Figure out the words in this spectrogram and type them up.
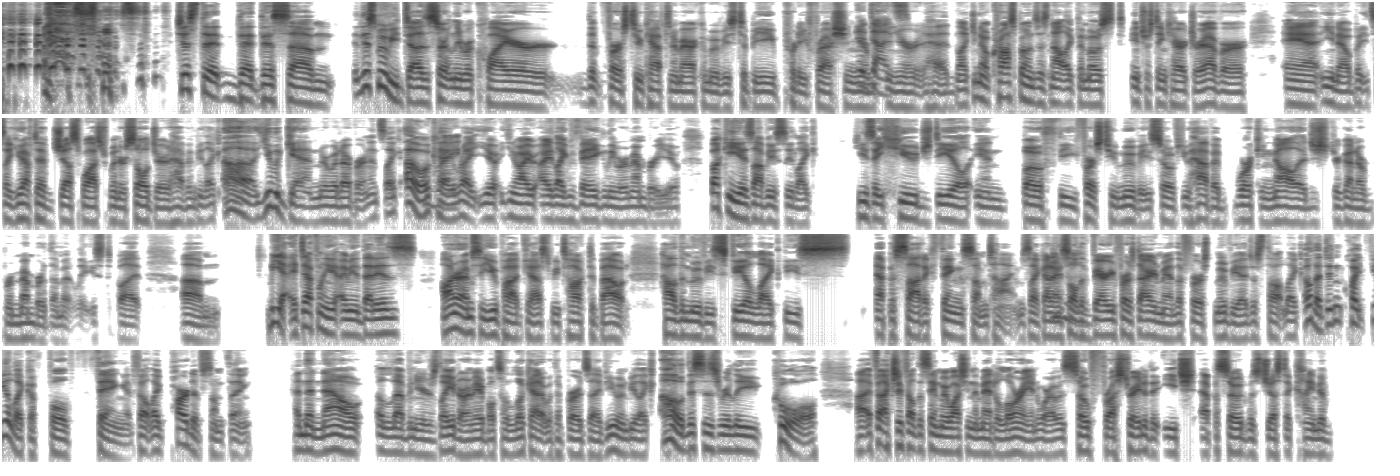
just that that this um this movie does certainly require the first two Captain America movies to be pretty fresh in your in your head. Like you know, Crossbones is not like the most interesting character ever, and you know, but it's like you have to have just watched Winter Soldier to have him be like, "Ah, you again" or whatever, and it's like, "Oh, okay, Right. right." You you know, I, I like vaguely remember you. Bucky is obviously like he's a huge deal in both the first two movies. So if you have a working knowledge, you're going to remember them at least. But um but yeah, it definitely I mean that is on our MCU podcast we talked about how the movies feel like these episodic things sometimes. Like and I saw Mhm. the very first Iron Man, the first movie, I just thought like, oh, that didn't quite feel like a full thing. It felt like part of something. And then now, 11 years later, I'm able to look at it with a bird's eye view and be like, oh, this is really cool. Uh, I actually felt the same way watching The Mandalorian, where I was so frustrated that each episode was just a kind of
